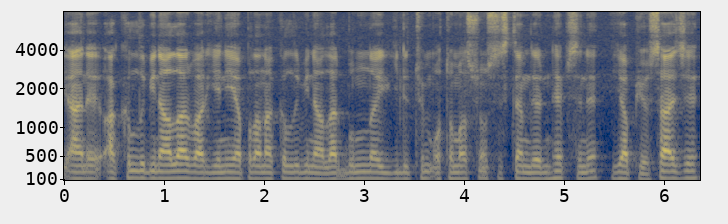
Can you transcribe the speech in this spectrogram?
yani akıllı binalar var, yeni yapılan akıllı binalar. Bununla ilgili tüm otomasyon sistemlerinin hepsini yapıyor. Sadece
